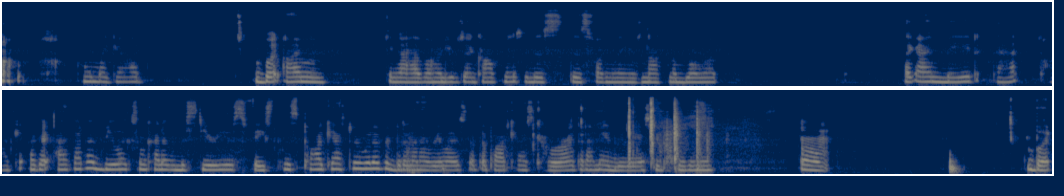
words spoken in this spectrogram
oh my god. But I'm I think I have 100% confidence that this this fucking thing is not gonna blow up. Like I made that podcast. Okay, I thought I'd be like some kind of mysterious faceless podcaster or whatever, but then I realized that the podcast cover art that I made literally has super pictures me. Um, but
